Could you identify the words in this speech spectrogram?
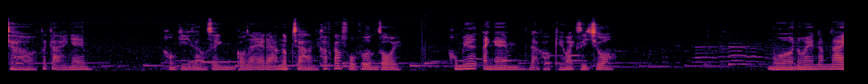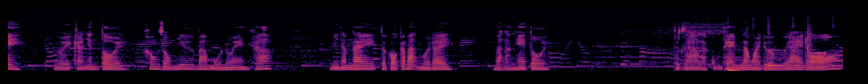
Chào tất cả anh em. Không khí Giáng sinh có lẽ đã ngập tràn khắp các phố phường rồi. Không biết anh em đã có kế hoạch gì chưa? Mùa Noel năm nay với cá nhân tôi không giống như ba mùa Noel khác. Vì năm nay tôi có các bạn ngồi đây và lắng nghe tôi. Thực ra là cũng thèm ra ngoài đường với ai đó,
